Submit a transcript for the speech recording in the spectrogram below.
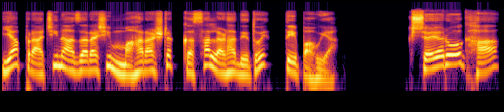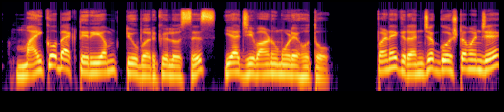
या प्राचीन आजाराशी महाराष्ट्र कसा लढा देतोय ते पाहूया. क्षयरोग हा मायकोबॅक्टेरियम ट्युबर्क्युलोसिस या जीवाणूमुळे होतो. पण एक रंजक गोष्ट म्हणजे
